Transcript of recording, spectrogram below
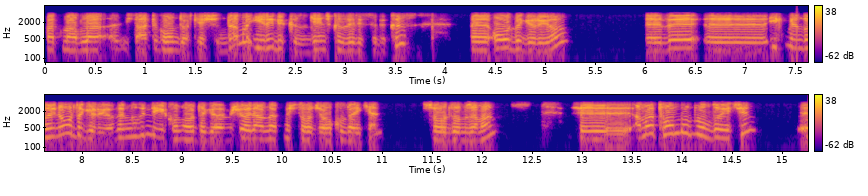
Fatma abla işte artık 14 yaşında ama iri bir kız, genç kız erisi bir kız. Ee, orada görüyor. E, ve e, ilk Mendovin'i orada görüyor. Mendohin de ilk onu orada görmüş. Öyle anlatmıştı hoca okuldayken sorduğum zaman. E, ama tombul bulduğu için e,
